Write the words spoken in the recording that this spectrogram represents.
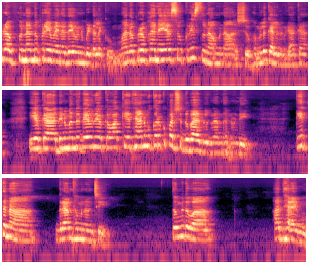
ప్రభునందు ప్రియమైన దేవుని బిడ్డలకు మన ప్రభైన యేసుక్రీస్తు నామున శుభములు కలుగును గాక ఈ యొక్క దినమందు దేవుని యొక్క వాక్య ధ్యానము కొరకు పరిశుద్ధ బైబిల్ గ్రంథం నుండి కీర్తన గ్రంథము నుంచి తొమ్మిదవ అధ్యాయము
